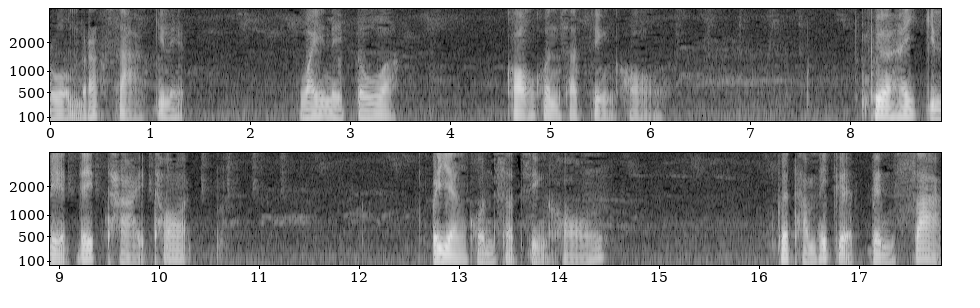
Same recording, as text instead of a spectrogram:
รวมรักษากิเลส ไว้ในตัวของคนสัตว์สิ่งของ เพื่อให้กิเลสได้ถ่ายทอด ไปยังคนสัตว์สิ่งของ เพื่อทำให้เกิดเป็นซาก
